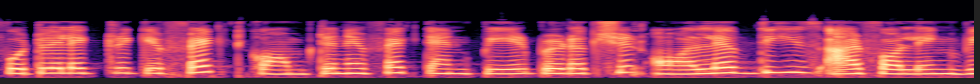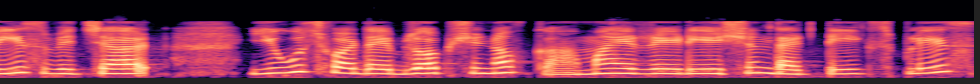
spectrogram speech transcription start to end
photoelectric effect, Compton effect and pair production. All of these are following ways which are used for the absorption of gamma irradiation that takes place.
